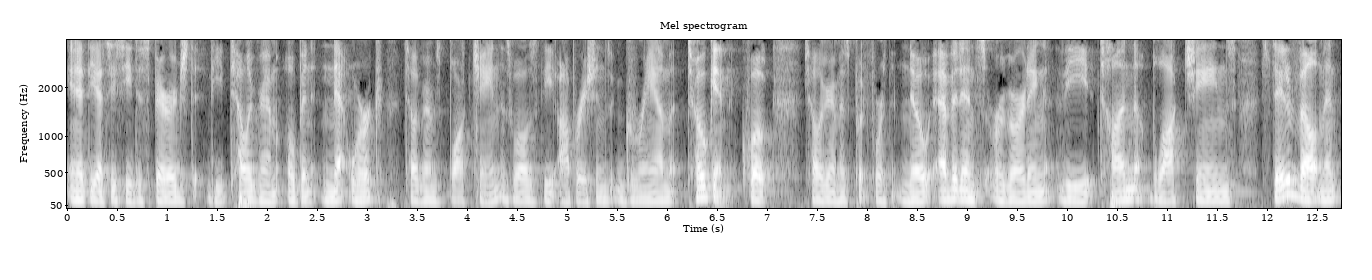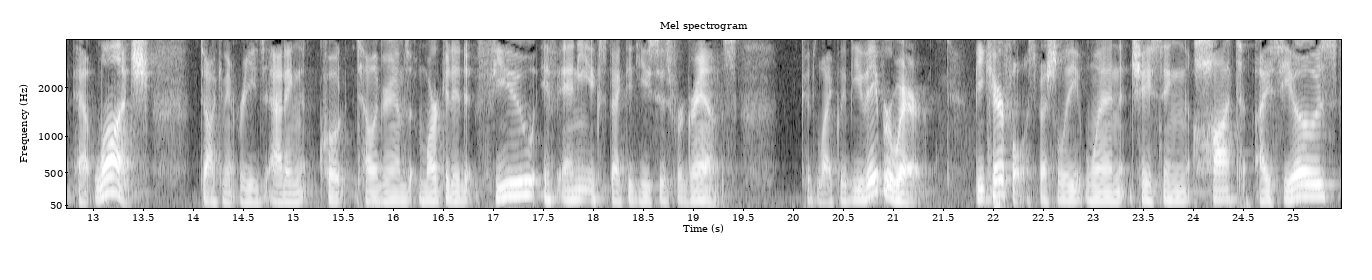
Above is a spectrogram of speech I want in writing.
In it, the SEC disparaged the Telegram Open Network, Telegram's blockchain, as well as the operation's Gram token. Quote, Telegram has put forth no evidence regarding the Ton blockchain's state of development at launch document reads, adding, quote, Telegram's marketed few, if any, expected uses for grams could likely be vaporware. Be careful, especially when chasing hot ICOs.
